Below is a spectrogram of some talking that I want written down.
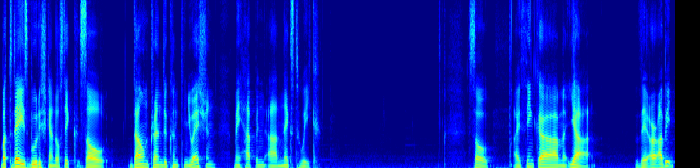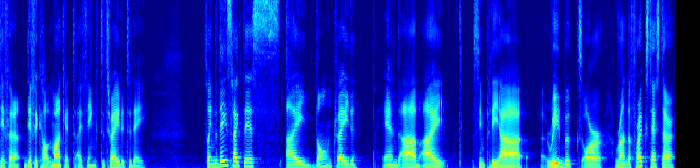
but today is bullish candlestick, so downtrend continuation may happen uh, next week. So I think, um, yeah, they are a bit different, difficult market, I think, to trade today. So in the days like this, I don't trade and um, I simply uh, read books or run the forex tester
